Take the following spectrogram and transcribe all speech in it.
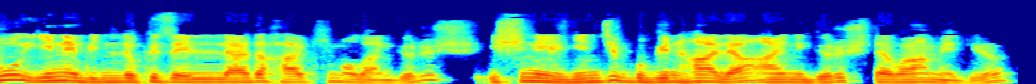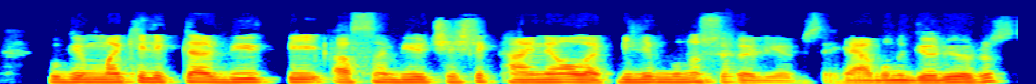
Bu yine 1950'lerde hakim olan görüş. İşin ilginci bugün hala aynı görüş devam ediyor. Bugün makilikler büyük bir aslında biyoçeşitlik kaynağı olarak bilim bunu söylüyor bize. Yani bunu görüyoruz.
